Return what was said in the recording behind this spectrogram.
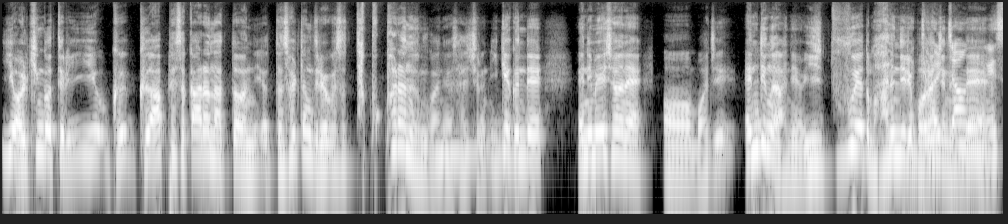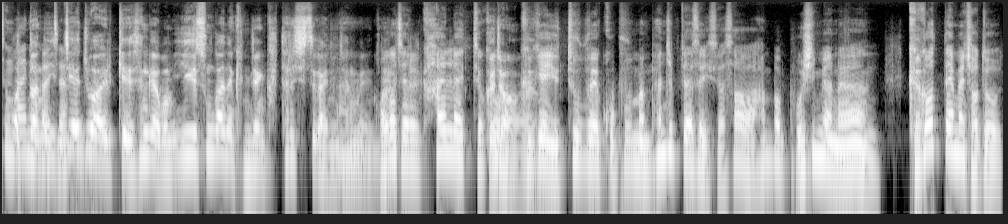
이 얽힌 것들이 이그 그 앞에서 깔아놨던 어떤 설정들이 여기서 탁 폭발하는 순간이에요. 사실은 이게 근데 애니메이션의 어 뭐지 엔딩은 아니에요. 이 후에도 많은 일이 벌어지는데 결정의 순간인 어떤 이 거죠. 재즈와 이렇게 생각해 보면 이 순간에 굉장히 카타르시스가 있는 아. 장면인데 거기가 제일 하이라이트고 그죠. 그게 유튜브에 그 부분만 편집돼서 있어서 한번 보시면은 그것 때문에 저도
